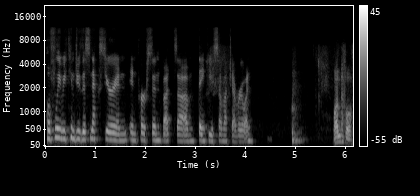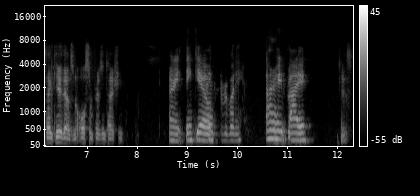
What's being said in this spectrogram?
hopefully we can do this next year in in person. But um, thank you so much, everyone. Wonderful. Thank you. That was an awesome presentation. All right, thank you. Thanks, everybody. All Thank you. bye. Cheers.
